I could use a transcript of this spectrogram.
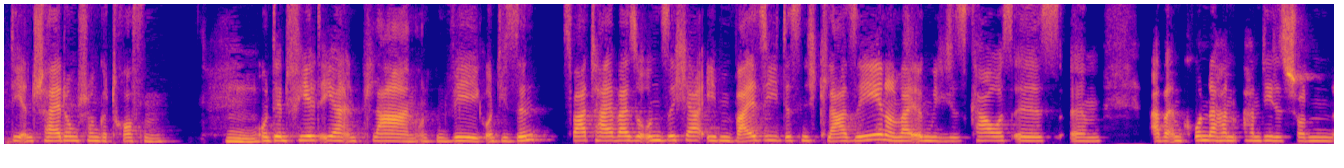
die Entscheidung schon getroffen. Hm. Und denen fehlt eher ein Plan und ein Weg. Und die sind zwar teilweise unsicher, eben weil sie das nicht klar sehen und weil irgendwie dieses Chaos ist, ähm, aber im Grunde haben, haben die das schon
